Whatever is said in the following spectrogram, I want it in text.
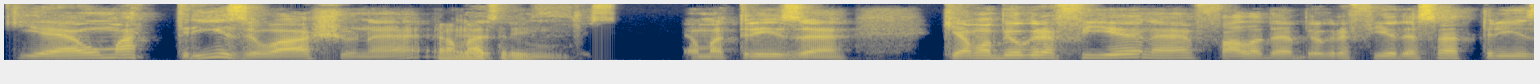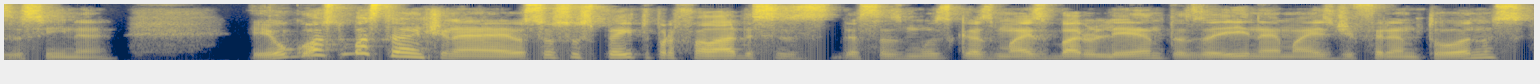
que é uma atriz, eu acho, né? É uma atriz. É uma atriz, é. Que é uma biografia, né? Fala da biografia dessa atriz, assim, né? Eu gosto bastante, né? Eu sou suspeito para falar desses, dessas músicas mais barulhentas aí, né? Mais diferentonas.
